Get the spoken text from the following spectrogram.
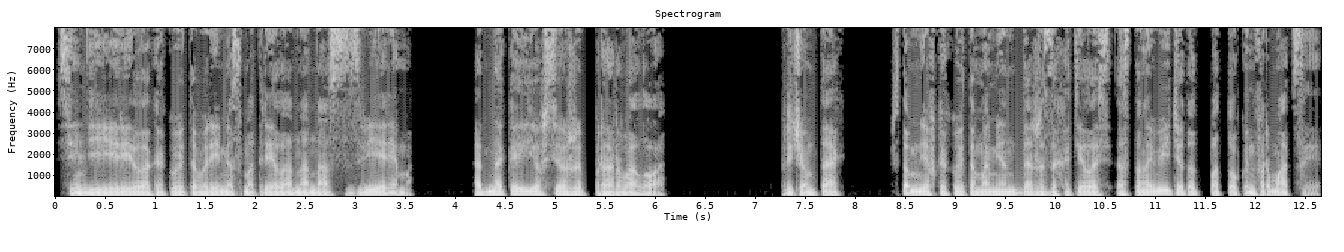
Синди Ярила какое-то время смотрела на нас зверем, однако ее все же прорвало. Причем так, что мне в какой-то момент даже захотелось остановить этот поток информации.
